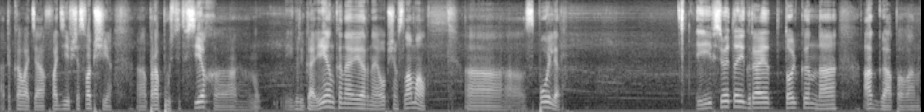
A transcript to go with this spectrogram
атаковать. А Фадеев сейчас вообще э, пропустит всех, э, ну, и Григоренко, наверное. В общем, сломал э, спойлер. И все это играет только на Агапова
